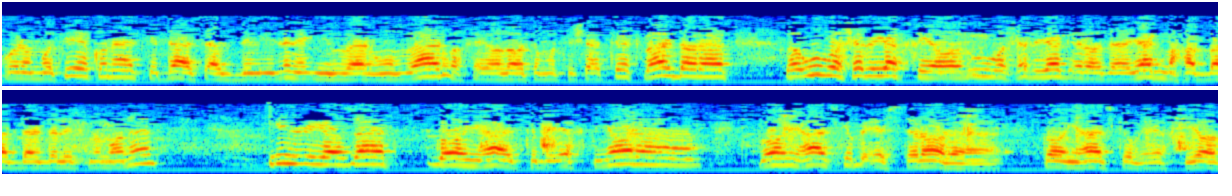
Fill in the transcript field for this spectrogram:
او را مطیع کند که دست از دویدن این ور و خیالات متشتت بردارد و او باشد یک خیال او باشد یک اراده یک محبت در دلش نماند این ریاضت گاهی هست که به اختیار گاهی هست که به استرار گاهی هست که به اختیار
